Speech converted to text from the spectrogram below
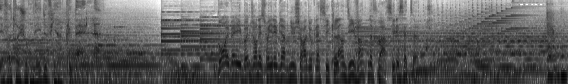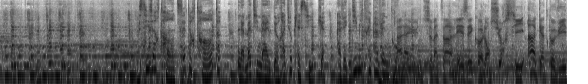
et votre journée devient plus belle. Bon réveil, bonne journée, soyez les bienvenus sur Radio Classique lundi 29 mars, il est 7h. 6h30, 7h30, la matinale de Radio Classique avec Dimitri Pavlenko. À la une ce matin, les écoles en sursis, un cas de Covid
